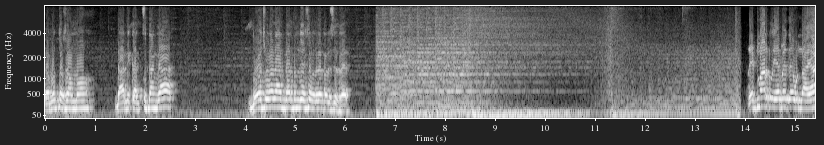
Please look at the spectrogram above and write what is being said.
ప్రభుత్వ సొమ్ము దాన్ని ఖచ్చితంగా దోచుకోవడానికి ప్రయత్నం చేసే వదిలే పరిస్థితి లేదు. రెడ్ మార్కులు ఏమైతే ఉన్నాయా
